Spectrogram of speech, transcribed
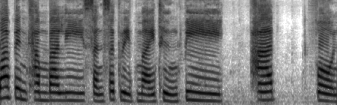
ว่าเป็นคำบาลีสันสกฤตหมายถึงปี พัด ฝน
